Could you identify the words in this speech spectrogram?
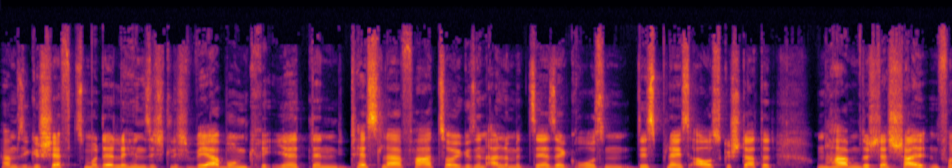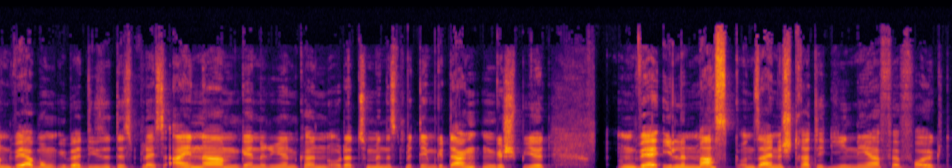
haben sie Geschäftsmodelle hinsichtlich Werbung kreiert, denn die Tesla-Fahrzeuge sind alle mit sehr, sehr großen Displays ausgestattet und haben durch das Schalten von Werbung über diese Displays Einnahmen generieren können oder zumindest mit dem Gedanken gespielt. Und wer Elon Musk und seine Strategie näher verfolgt,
